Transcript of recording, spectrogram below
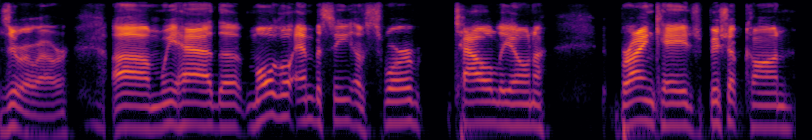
zero hour, um, we had the Mogul Embassy of Swerve, Toa Liona, Brian Cage, Bishop Khan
